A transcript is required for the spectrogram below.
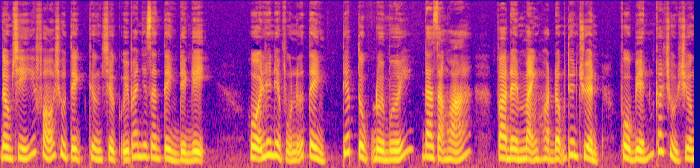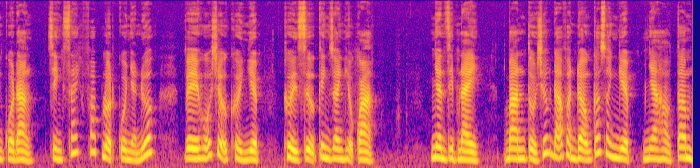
đồng chí Phó Chủ tịch Thường trực Ủy ban nhân dân tỉnh đề nghị Hội Liên hiệp Phụ nữ tỉnh tiếp tục đổi mới, đa dạng hóa và đẩy mạnh hoạt động tuyên truyền, phổ biến các chủ trương của Đảng, chính sách pháp luật của nhà nước về hỗ trợ khởi nghiệp, khởi sự kinh doanh hiệu quả. Nhân dịp này, ban tổ chức đã vận động các doanh nghiệp, nhà hảo tâm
